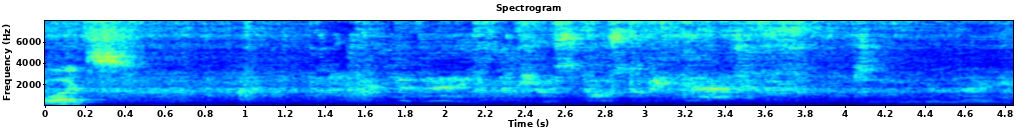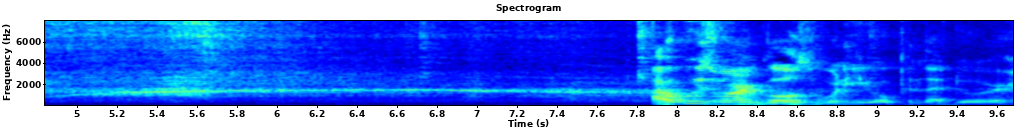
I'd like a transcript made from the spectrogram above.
What? I was wearing gloves when he opened that door.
